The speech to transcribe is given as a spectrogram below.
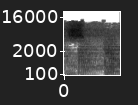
lights.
